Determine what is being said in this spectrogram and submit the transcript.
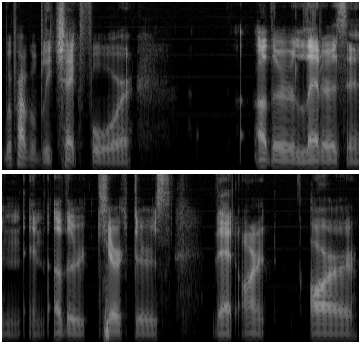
we'll probably check for other letters and and other characters that aren't R,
